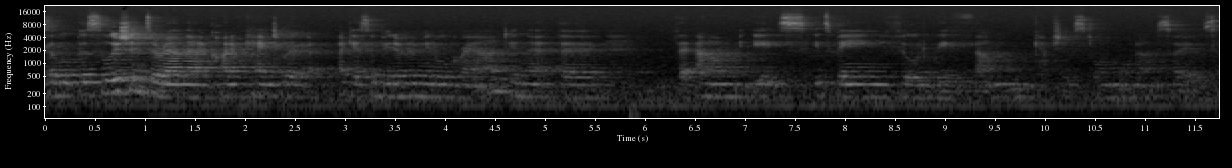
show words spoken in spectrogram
so the solutions around that kind of came to, a, I guess, a bit of a middle ground in that the that um, it's it's being filled with um, captured stormwater. So, so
